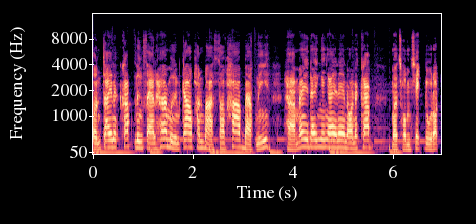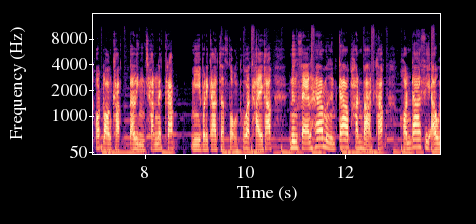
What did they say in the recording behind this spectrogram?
สนใจนะครับ 159,000 บาทสภาพแบบนี้ หาไม่ได้ง่าย ๆ แน่นอนนะครับ มาชมเช็คดูรถทดลองขับตลิ่งชันนะครับ มีบริการจัดส่งทั่วไทยครับ 159,000 บาทครับ Honda CRV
